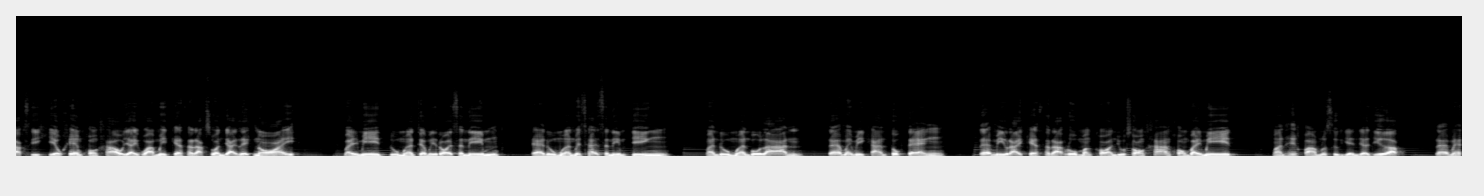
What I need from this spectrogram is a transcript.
ลักสีเขียวเข้มของเขาใหญ่กว่ามีดแกะสลักส่วนใหญ่เล็กน้อย ใบมีดดูเหมือนจะมีรอยสนิม แต่ดูเหมือนไม่ใช่สนิมจริง มันดูเหมือนโบราณ และไม่มีการตกแต่ง และมีลายแกะสลักรูปมังกรอยู่สองข้างของใบมีด มันให้ความรู้สึกเย็นเยือก และแม้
